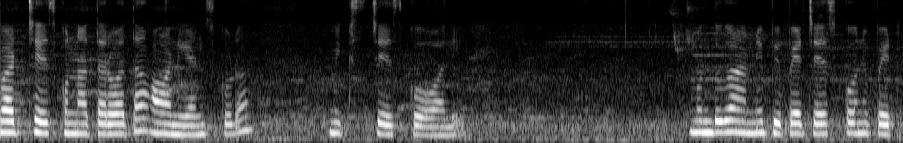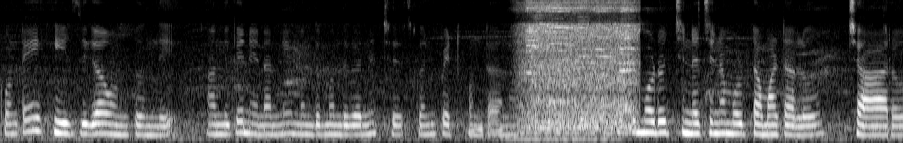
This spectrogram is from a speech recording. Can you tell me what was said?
వాటి చేసుకున్న తర్వాత ఆనియన్స్ కూడా మిక్స్ చేసుకోవాలి. ముందుగా అన్నీ ప్రిపేర్ చేసుకొని పెట్టుకుంటే ఈజీగా ఉంటుంది. అందుకే నేను అన్నీ ముందు ముందుగానే చేసుకొని పెట్టుకుంటాను. మూడు చిన్న చిన్న మూడు టమాటాలు చారు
